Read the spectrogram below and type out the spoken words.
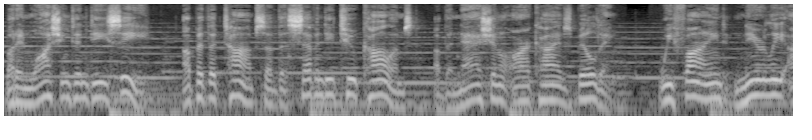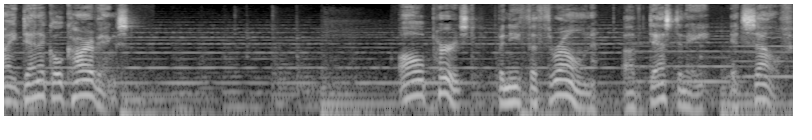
But in Washington, D.C., up at the tops of the 72 columns of the National Archives building, we find nearly identical carvings, all perched beneath the throne of destiny itself.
